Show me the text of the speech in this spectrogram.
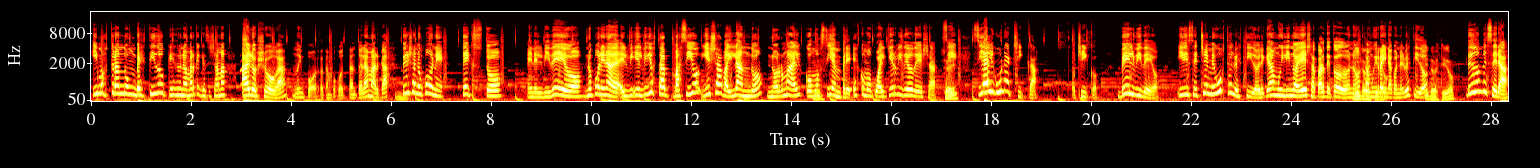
y mostrando un vestido que es de una marca que se llama Alo Yoga. No importa tampoco tanto la marca, pero ella no pone texto en el video, no pone nada. El, el video está vacío y ella bailando normal, como Sí. siempre. Es como cualquier video de ella, Sí. ¿sí? Si alguna chica o chico ve el video y dice, che, me gusta el vestido, le queda muy lindo a ella, aparte todo, ¿no? Lindo Está muy reina con el vestido. Lindo vestido. ¿De dónde será?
